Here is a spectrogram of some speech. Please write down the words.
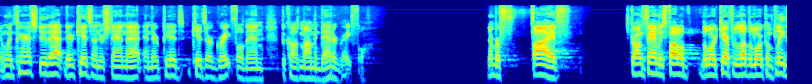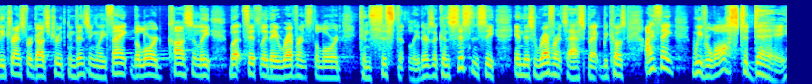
And when parents do that, their kids understand that, and their kids, kids are grateful then because mom and dad are grateful. Number five, strong families follow the Lord carefully, love the Lord completely, transfer God's truth convincingly, thank the Lord constantly, but fifthly, they reverence the Lord consistently. There's a consistency in this reverence aspect because I think we've lost today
